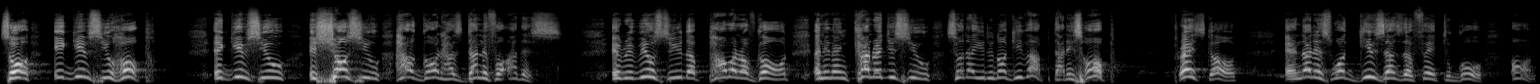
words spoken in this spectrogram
So it gives you hope. It gives you, it shows you how God has done it for others. It reveals to you the power of God and it encourages you so that you do not give up. That is hope. Praise God. And that is what gives us the faith to go on.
